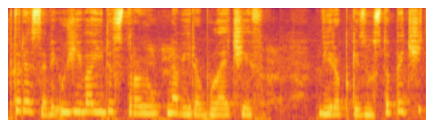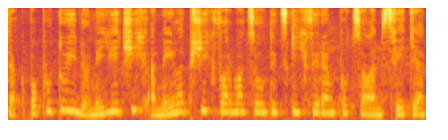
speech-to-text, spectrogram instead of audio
které se využívají do strojů na výrobu léčiv. Výrobky z hustopečí tak poputují do největších a nejlepších farmaceutických firm po celém světě.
